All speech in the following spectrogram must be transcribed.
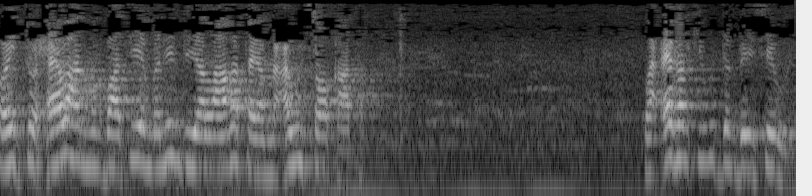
oo intuu xeebahan mambaatiya malindiya laaba taga macawid soo qaata waa ceeb halkii u dambeysay wey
